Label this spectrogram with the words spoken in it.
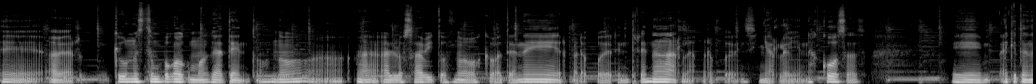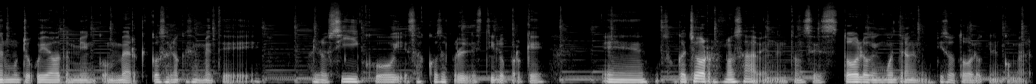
Eh, a ver, que uno esté un poco como que atento, ¿no? A, los hábitos nuevos que va a tener para poder entrenarla, para poder enseñarle bien las cosas. Eh, hay que tener mucho cuidado también con ver qué cosa es lo que se mete al hocico y esas cosas por el estilo, porque eh, son cachorros, no saben. Entonces todo lo que encuentran en el piso, todo lo quieren comer.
